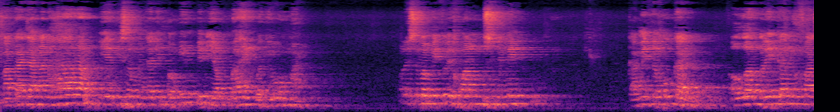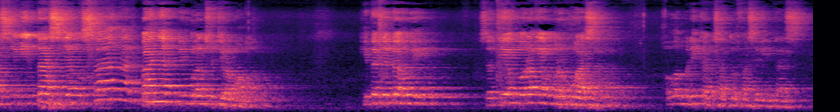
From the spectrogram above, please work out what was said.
maka jangan harap dia bisa menjadi pemimpin yang baik bagi umat. Oleh sebab itu ikhwan muslimin kami temukan Allah berikan fasilitas yang sangat banyak di bulan suci Ramadan. Kita ketahui setiap orang yang berpuasa Allah berikan satu fasilitas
